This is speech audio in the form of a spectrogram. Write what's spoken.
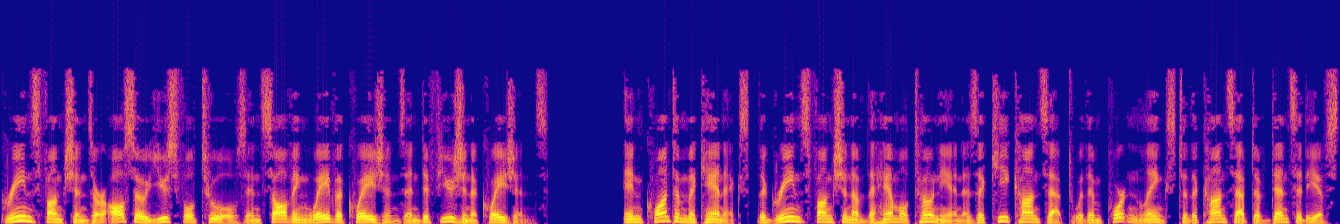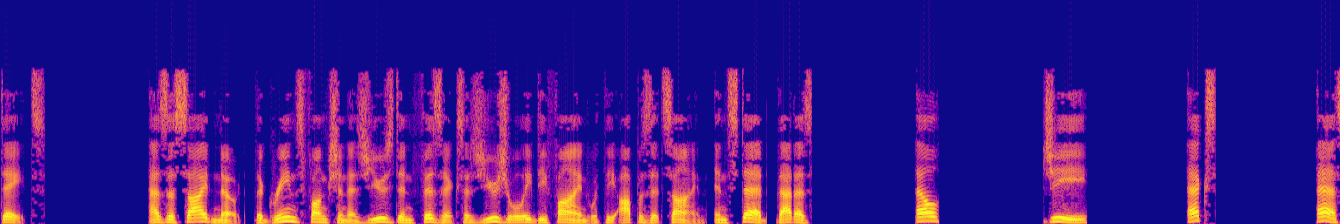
Green's functions are also useful tools in solving wave equations and diffusion equations. In quantum mechanics, the Green's function of the Hamiltonian is a key concept with important links to the concept of density of states. As a side note, the Green's function as used in physics is usually defined with the opposite sign, instead, that is L G X S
